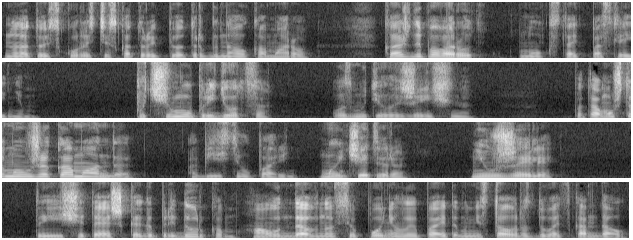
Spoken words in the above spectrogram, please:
Но на той скорости, с которой Петр гнал Камару, каждый поворот мог стать последним. «Почему придется?» — возмутилась женщина. «Потому что мы уже команда», — объяснил парень. «Мы четверо». «Неужели?» Ты считаешь Кэга придурком, а он давно все понял и поэтому не стал раздувать скандал.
